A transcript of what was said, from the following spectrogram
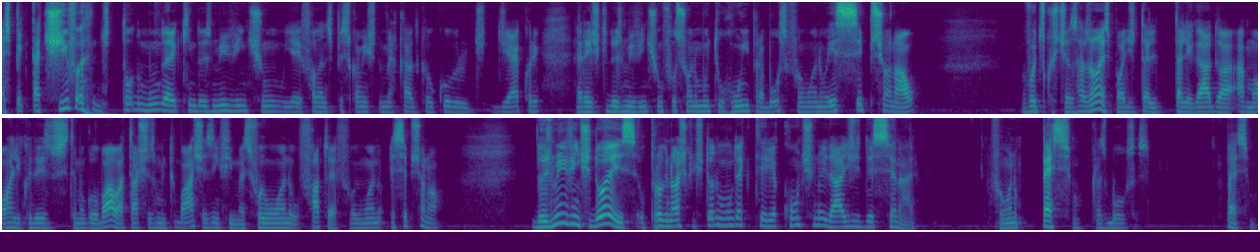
A expectativa de todo mundo era que em 2021, e aí falando especificamente do mercado que eu cubro de, de equity, era de que 2021 fosse um ano muito ruim para a Bolsa, foi um ano excepcional. Vou discutir as razões, pode estar tá ligado à, à maior liquidez do sistema global, a taxas muito baixas, enfim, mas foi um ano, o fato é, foi um ano excepcional. 2022, o prognóstico de todo mundo é que teria continuidade desse cenário. Foi um ano péssimo para as bolsas. Péssimo.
